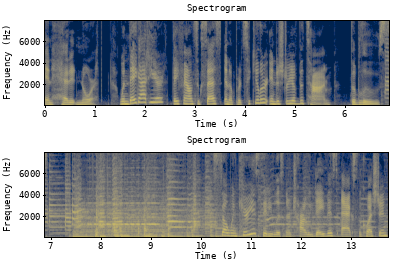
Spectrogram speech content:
and headed north. When they got here, they found success in a particular industry of the time the blues. So, when Curious City listener Charlie Davis asked the question,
